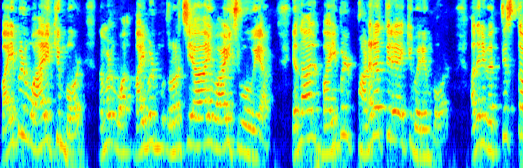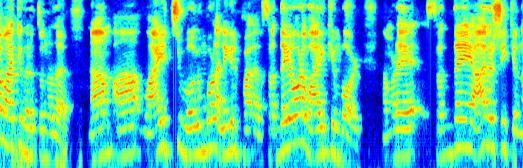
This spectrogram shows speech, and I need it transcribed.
ബൈബിൾ വായിക്കുമ്പോൾ നമ്മൾ ബൈബിൾ തുടർച്ചയായി വായിച്ചു പോവുകയാണ്. എന്നാൽ ബൈബിൾ പഠനത്തിലേക്ക് വരുമ്പോൾ അതിനെ വ്യത്യസ്തമാക്കി നിർത്തുന്നത്. നാം ആ വായിച്ചു പോകുമ്പോൾ അല്ലെങ്കിൽ ശ്രദ്ധയോടെ വായിക്കുമ്പോൾ നമ്മുടെ ശ്രദ്ധയെ ആകർഷിക്കുന്ന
